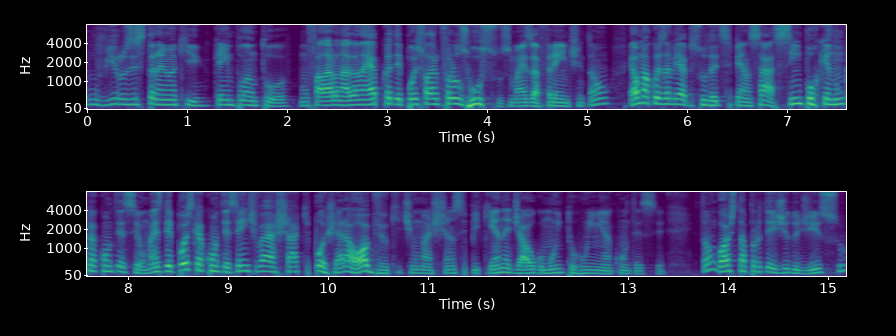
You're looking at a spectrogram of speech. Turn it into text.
um vírus estranho aqui. Quem implantou? Não falaram nada na época, depois falaram que foram os russos mais à frente. Então, é uma coisa meio absurda de se pensar, sim, porque nunca aconteceu. Mas depois que acontecer, a gente vai achar que, poxa, era óbvio que tinha uma chance pequena de algo muito ruim acontecer. Então, gosto de estar protegido disso.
